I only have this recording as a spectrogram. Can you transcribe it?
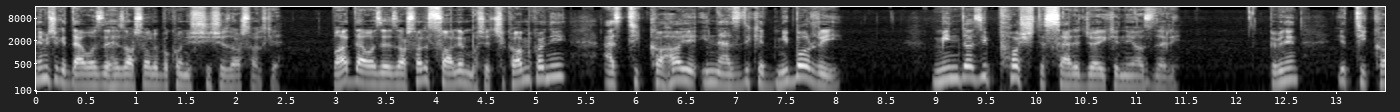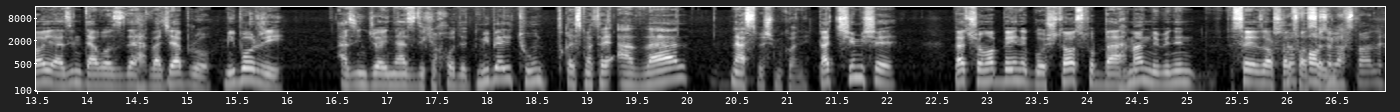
نمیشه که دوازده هزار سال بکنی شیش هزار سال که. باید دوازده هزار سال سالم باشه. چیکار می‌کنی؟ از تیکه های این نزدیکت می‌بری میندازی پشت سر جایی که نیاز داری. ببینین یه تیکه های از این دوازده وجب رو می‌بری از این جای نزدیک خودت می‌بری تو اون قسمت های اول نصبش می‌کنی. بعد چی میشه؟ بعد شما بین گشتاسپ و بهمن می‌بینین سه هزار سال فاصله, بله.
